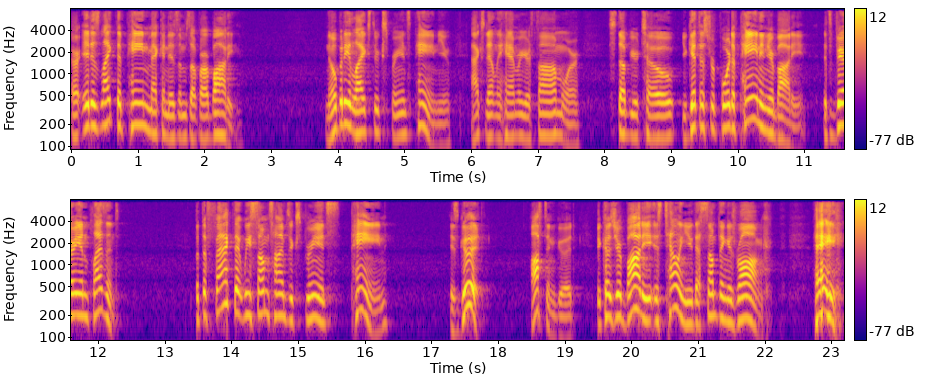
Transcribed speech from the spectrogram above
or it is like the pain mechanisms of our body. Nobody likes to experience pain. You accidentally hammer your thumb or stub your toe, you get this report of pain in your body. It's very unpleasant. But the fact that we sometimes experience pain is good, often good, because your body is telling you that something is wrong. Hey,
